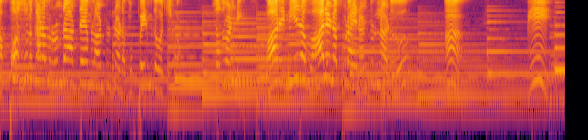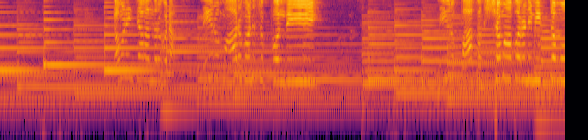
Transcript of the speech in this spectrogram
అపోస్తుల కరం రెండో అధ్యాయంలో అంటున్నాడు ముప్పై ఎనిమిది వచ్చిన చదవండి. వారి మీద వాలినప్పుడు ఆయన అంటున్నాడు మనసు పొంది మీరు పాప క్షమాపణ నిమిత్తము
